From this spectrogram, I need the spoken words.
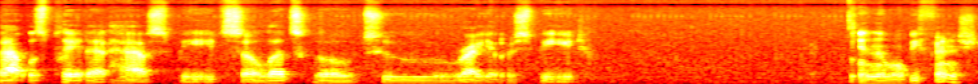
That was played at half speed, so let's go to regular speed. And then we'll be finished.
